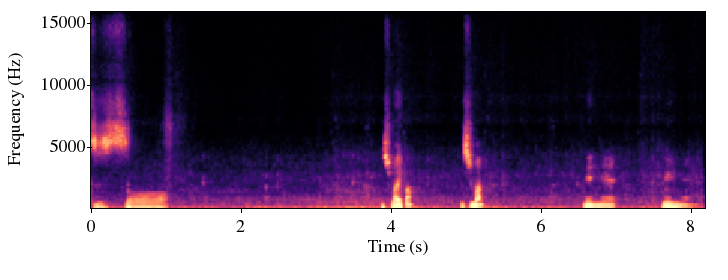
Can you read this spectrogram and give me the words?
暑そうおしまいか？おしまいねえねえ。ねえねえ。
